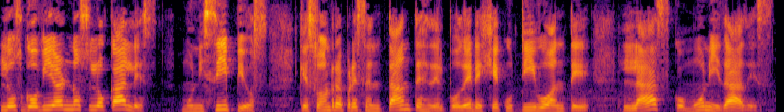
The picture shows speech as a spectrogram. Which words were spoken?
Los gobiernos locales, municipios, que son representantes del poder ejecutivo ante las comunidades,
